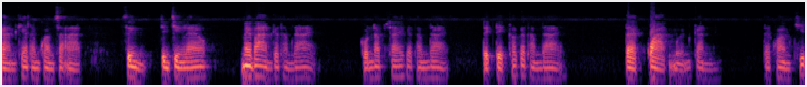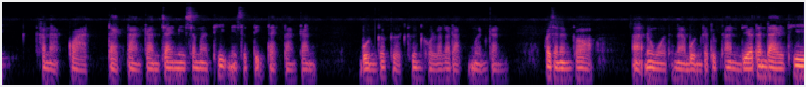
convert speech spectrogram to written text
การแค่ทำความสะอาด ซึ่งจริง ๆแล้วแม่บ้านก็ทำได้ คนรับใช้ก็ทำได้ เด็กๆเเขาก็ทำได้ แต่กวาดเหมือนกัน แต่ความคิดขณะกวาด แตกต่างกันใจมีสมาธิมีสติแตกต่างกัน บุญก็เกิดขึ้นคนละระดับเหมือนกัน เพราะฉะนั้นก็อนุโมทนาบุญกับทุกท่าน เดี๋ยวท่านใดที่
